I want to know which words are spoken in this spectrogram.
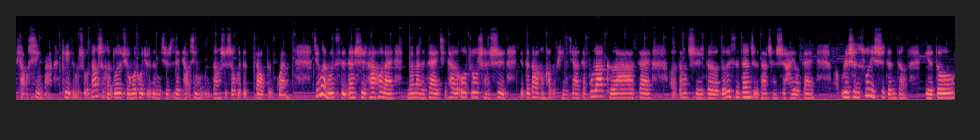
挑衅吧，可以这么说。当时很多的权威会觉得你就是在挑衅我们当时社会的道德观。尽管如此，但是他后来慢慢的在其他的欧洲城市也得到了很好的评价，在布拉格啊，在呃当时的德累斯登这个大城市，还有在瑞士的苏黎世等等，也都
